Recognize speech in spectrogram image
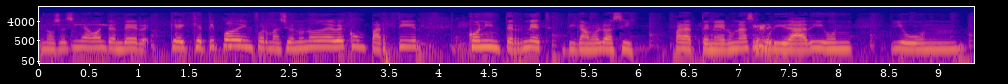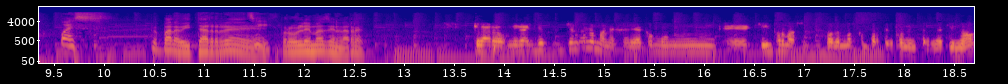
no sé si me hago entender. ¿Qué, ¿Qué tipo de información uno debe compartir con Internet, digámoslo así, para tener una seguridad y un, y un pues, Para evitar eh, Sí. problemas en la red. Claro, mira, yo, no lo manejaría como un eh, qué información podemos compartir con Internet y no,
